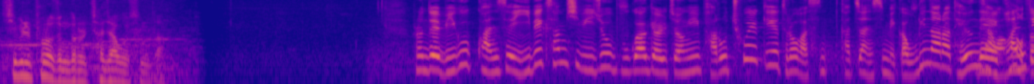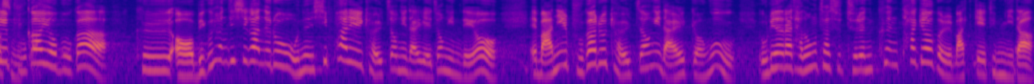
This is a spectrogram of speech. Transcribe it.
11% 정도를 차지하고 있습니다. 그런데 미국 관세 232조 부과 결정이 바로 초읽기에 들어갔지 않습니까? 우리나라 대응 네, 상황은 관세 어떻습니까? 부과 여부가 그 어, 미국 현지 시간으로 오는 18일 결정이 날 예정인데요. 예, 만일 부가로 결정이 날 경우 우리나라 자동차 수출은 큰 타격을 맞게 됩니다.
